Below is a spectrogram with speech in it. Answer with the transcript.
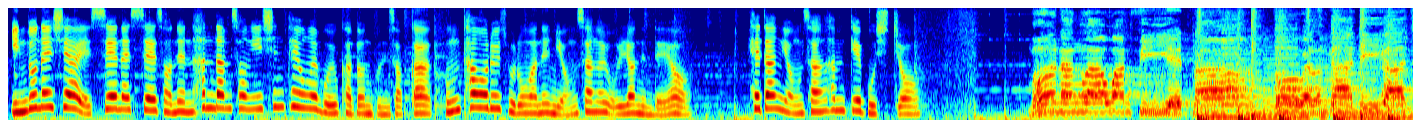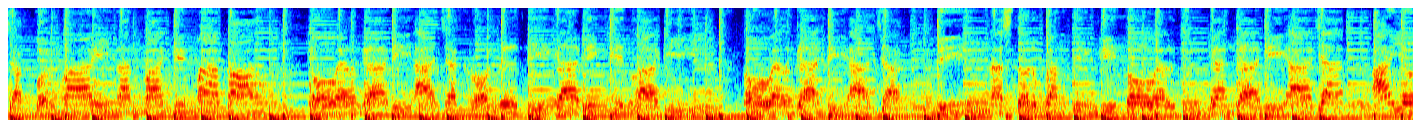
인도네시아 SNS에서는 한 남성이 신태용을 모욕하던 분석가 붕타워를 조롱하는 영상을 올렸는데요. 해당 영상 함께 보시죠. Menang lawan Vietnam Toel nggak diajak permainan makin matang Toel nggak diajak ronde tiga dikit lagi Toel nggak diajak Timnas terbang tinggi Toel juga nggak diajak Ayo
